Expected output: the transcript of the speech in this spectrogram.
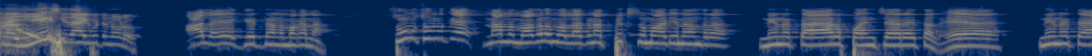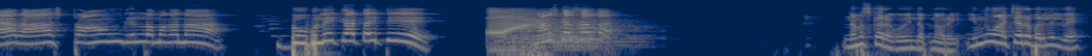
ನಾ ಈಗ ಸೀದಾ ಆಗ್ಬಿಟ್ಟು ನೋಡು. ಅಲ್ಲೇ ಗೆಡ್ ನನ್ನ ಮಗನ. ಸುಮ್ ಸುಮ್ಕೆ ನನ್ನ ಮಗಳ ಮ- ಲಗ್ನ ಫಿಕ್ಸ್ ಮಾಡಿನ ಅಂದ್ರ ನಿನ್ನ ಟಯರ್ ಪಂಚರ್ ಐತಲೇ? ನಿನ್ನ ಟಯರ್ ಸ್ಟ್ರಾಂಗ್ ಇಲ್ಲ ಮಗನ. ಡೂಪ್ಲಿಕೇಟ್ ಐತಿ. ನಮಸ್ಕಾರ ಸಾವ್ರ ನಮಸ್ಕಾರ ಗೋವಿಂದಪ್ಪನವ್ರಿ. ಇನ್ನೂ ಆಚಾರ ಬರ್ಲಿಲ್ವೇ?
